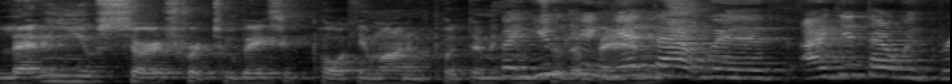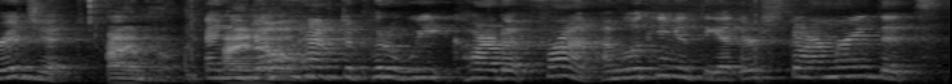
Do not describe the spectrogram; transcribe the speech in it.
letting you search for two basic Pokemon and put them But into you the can bench. get that with I get that with Brigette. I know. And I you know. don't have to put a weak card up front. I'm looking at the other Skarmory that's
